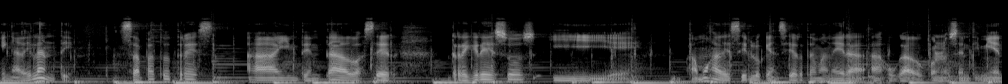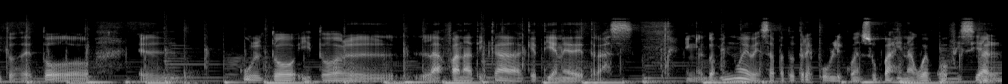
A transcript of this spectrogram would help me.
En adelante, Zapato 3 ha intentado hacer regresos y eh, vamos a decir lo que en cierta manera ha jugado con los sentimientos de todo el culto y toda la fanaticada que tiene detrás. En el 2009, Zapato 3 publicó en su página web oficial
